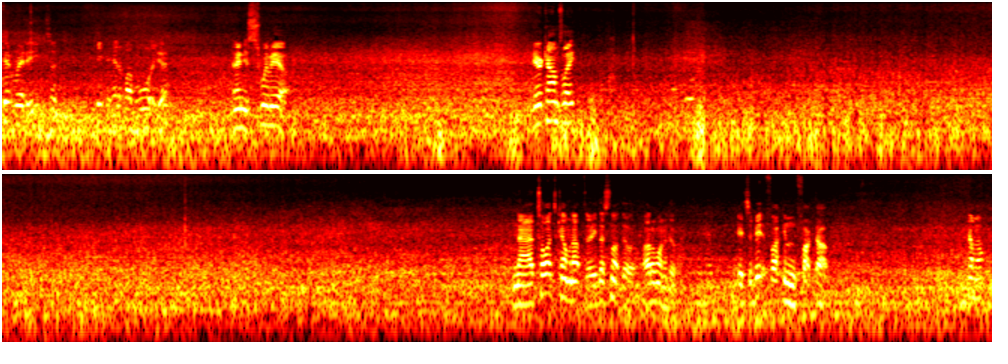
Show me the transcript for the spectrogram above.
get ready to keep your head above water, yeah? And then you swim out. Here it comes, Lee. Nah, tide's coming up, dude. Let's not do it. I don't want to do it. It's a bit fucking fucked up. Come on.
